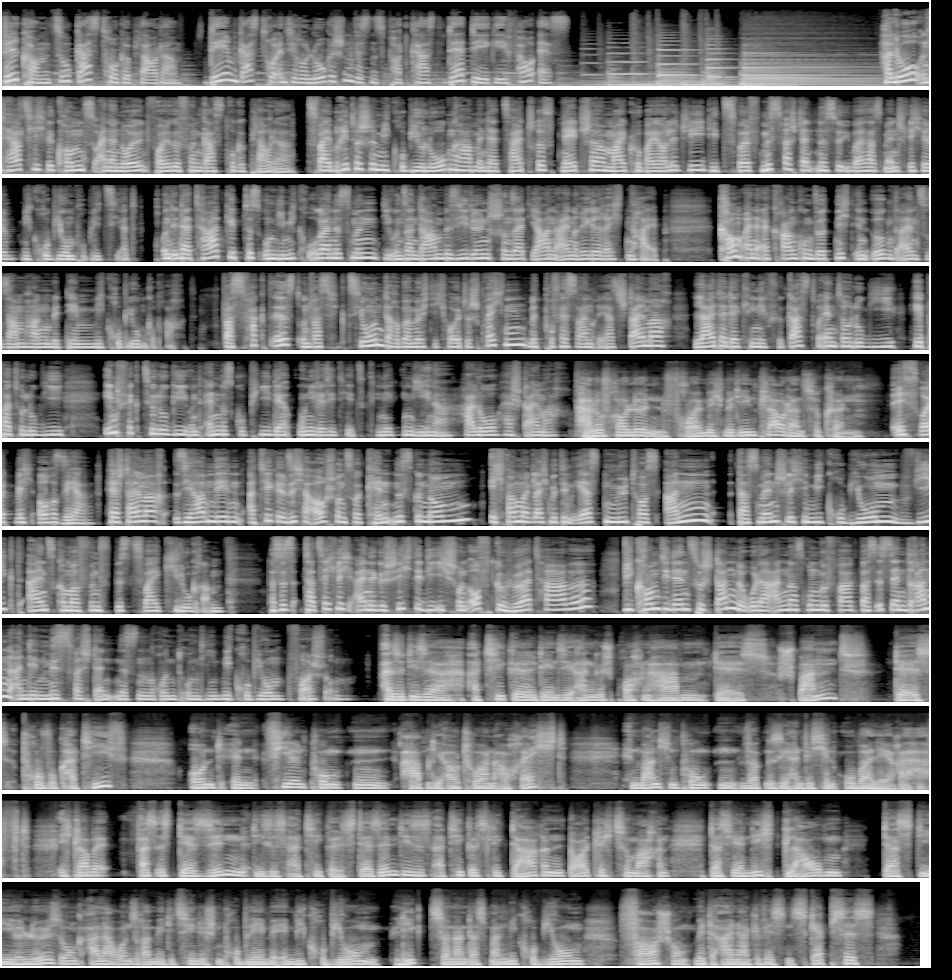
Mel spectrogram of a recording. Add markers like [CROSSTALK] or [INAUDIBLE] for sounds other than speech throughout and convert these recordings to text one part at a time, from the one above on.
Willkommen zu Gastrogeplauder, dem gastroenterologischen Wissenspodcast der DGVS. Hallo und herzlich willkommen zu einer neuen Folge von Gastrogeplauder. Zwei britische Mikrobiologen haben in der Zeitschrift Nature Microbiology die zwölf Missverständnisse über das menschliche Mikrobiom publiziert. Und in der Tat gibt es um die Mikroorganismen, die unseren Darm besiedeln, schon seit Jahren einen regelrechten Hype. Kaum eine Erkrankung wird nicht in irgendeinen Zusammenhang mit dem Mikrobiom gebracht. Was Fakt ist und was Fiktion, darüber möchte ich heute sprechen mit Professor Andreas Stallmach, Leiter der Klinik für Gastroenterologie, Hepatologie, Infektiologie und Endoskopie der Universitätsklinik in Jena. Hallo, Herr Stallmach. Hallo, Frau Lünn. Freue mich, mit Ihnen plaudern zu können. Es freut mich auch sehr. Herr Stallmach, Sie haben den Artikel sicher auch schon zur Kenntnis genommen. Ich fange mal gleich mit dem ersten Mythos an. Das menschliche Mikrobiom wiegt 1,5 bis 2 Kilogramm. Das ist tatsächlich eine Geschichte, die ich schon oft gehört habe. Wie kommt die denn zustande? Oder andersrum gefragt, was ist denn dran an den Missverständnissen rund um die Mikrobiomforschung? Also dieser Artikel, den Sie angesprochen haben, der ist spannend, der ist provokativ und in vielen Punkten haben die Autoren auch recht. In manchen Punkten wirken sie ein bisschen oberlehrerhaft. Ich glaube, was ist der Sinn dieses Artikels? Der Sinn dieses Artikels liegt darin, deutlich zu machen, dass wir nicht glauben, dass die Lösung aller unserer medizinischen Probleme im Mikrobiom liegt, sondern dass man Mikrobiomforschung mit einer gewissen Skepsis,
